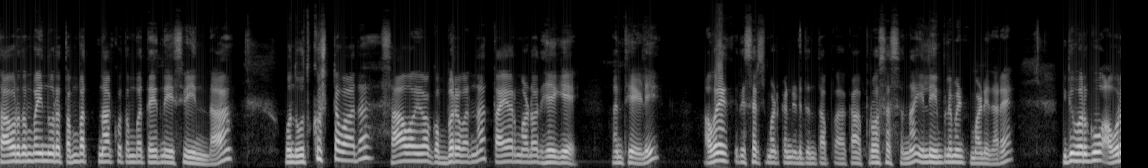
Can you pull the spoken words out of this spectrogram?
ಸಾವಿರದ ಒಂಬೈನೂರ ತೊಂಬತ್ನಾಲ್ಕು, ತೊಂಬತ್ತೈದನೇ ಇಸ್ವಿಯಿಂದ ಒಂದು ಉತ್ಕೃಷ್ಟವಾದ ಸಾವಯವ ಗೊಬ್ಬರವನ್ನು ತಯಾರು ಮಾಡೋದು ಹೇಗೆ ಅಂಥೇಳಿ ಅವರೇ ರಿಸರ್ಚ್ ಮಾಡ್ಕೊಂಡು ಹಿಡಿದಂಥ ಪ ಪ್ರೋಸೆಸ್ಸನ್ನು ಇಲ್ಲಿ ಇಂಪ್ಲಿಮೆಂಟ್ ಮಾಡಿದ್ದಾರೆ. ಇದುವರೆಗೂ ಅವರ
